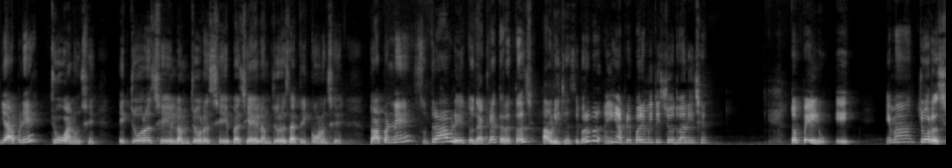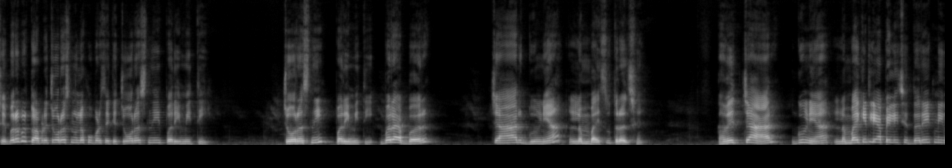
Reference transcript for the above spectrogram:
એ આપણે જોવાનું છે. એક ચોરસ છે, લંબચોરસ છે, પછી આ લંબચોરસ, આ ત્રિકોણ છે. તો આપણને સૂત્ર આવડે તો દાખલા તરત જ આવડી જશે. બરાબર? અહીં આપણે પરિમિતિ શોધવાની છે. તો પહેલું એ, એમાં ચોરસ છે. બરાબર? તો આપણે ચોરસનું લખવું પડશે કે ચોરસની પરિમિતિ. ચોરસની પરિમિતિ. બરાબર? ચાર ગુણ્યા લંબાઈ સૂત્ર છે. હવે ચાર ગુણ્યા લંબાઈ કેટલી આપેલી છે? દરેકની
